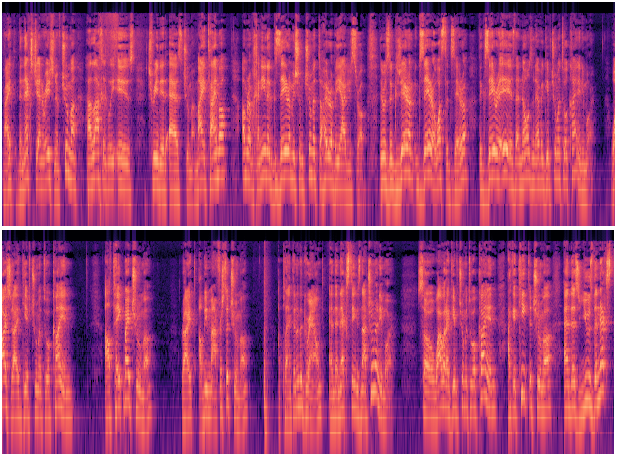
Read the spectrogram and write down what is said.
right, the next generation of Truma, halachically is treated as Truma. My taima, Amrav Chanina, Gzera Mishum Truma Tahira B'Yad Yisrael. There was a Gzera, Gzera, what's the Gzera? The Gzera is that no one's going to ever give Truma to a Kain anymore. Why should I give Truma to a Kain? I'll take my Truma, right, I'll be mafresh the Truma, I'll plant it in the ground, and the next thing is not Truma anymore. So why would I give truma to a kain? I could keep the truma and just use the next,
